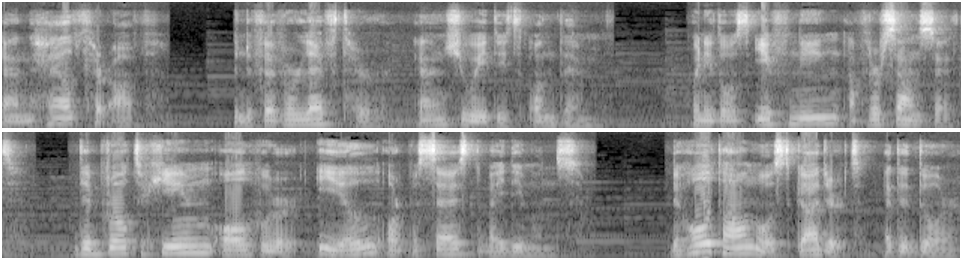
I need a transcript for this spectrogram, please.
and helped her up. Then the fever left her, and she waited on them. When it was evening after sunset, they brought to him all who were ill or possessed by demons. The whole town was gathered at the door.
